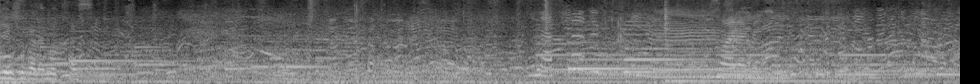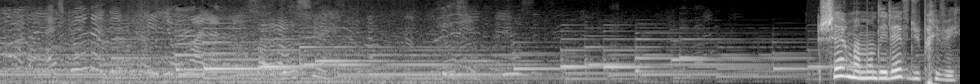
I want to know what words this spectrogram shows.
Je vois la maîtresse. On n'a pas de crayons à la maison. Est-ce qu'on a des crayons à la maison? Bah, Bien sûr. Bien sûr. Chère maman d'élève du privé,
